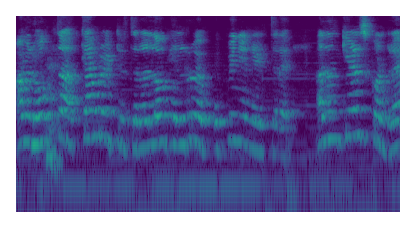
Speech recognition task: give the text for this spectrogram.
ಆಮೇಲೆ ಹೋಗ್ತಾ ಕ್ಯಾಮ್ರಾ ಇಟ್ಟಿರ್ತಾರಲ್ಲ ಹೋಗಿ ಎಲ್ರು ಒಪಿನಿಯನ್ ಹೇಳ್ತಾರೆ. ಅದನ್ನ ಕೇಳಿಸ್ಕೊಂಡ್ರೆ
